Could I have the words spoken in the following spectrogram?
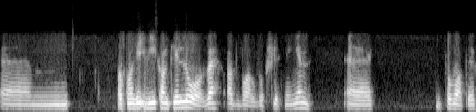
um, si, Vi kan ikke love at valgoppslutningen uh, på en måte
